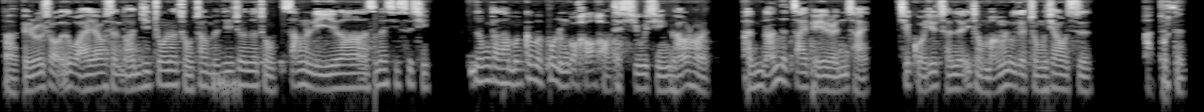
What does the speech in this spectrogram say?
啊，比如说如果还要僧团去做那种专门去做那种葬礼啦，那些事情，弄到他们根本不能够好好的修行，好好很难的栽培人才，结果就成了一种忙碌的宗教师，啊，不能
